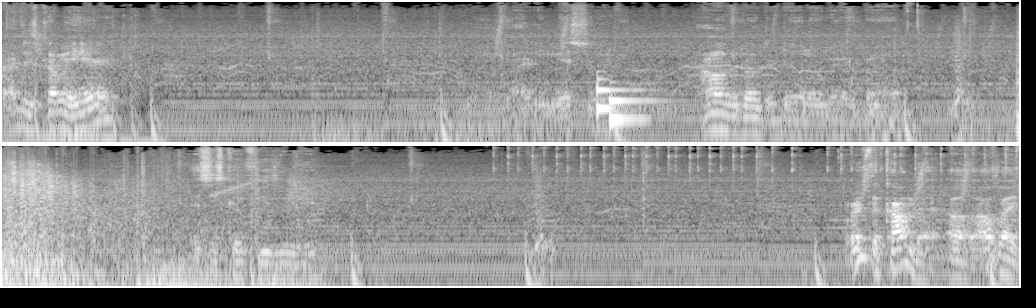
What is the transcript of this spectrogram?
I just come in here. I don't even know what to do over here, bro. This is confusing me. Where's the combat? Oh, I was like,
